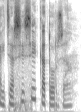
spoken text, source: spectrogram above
Exercici 14.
